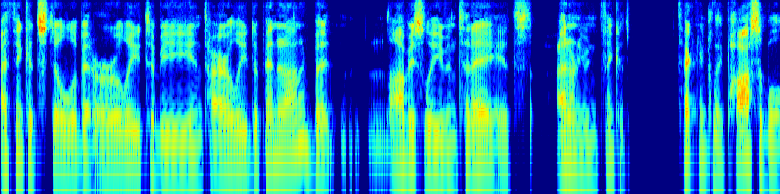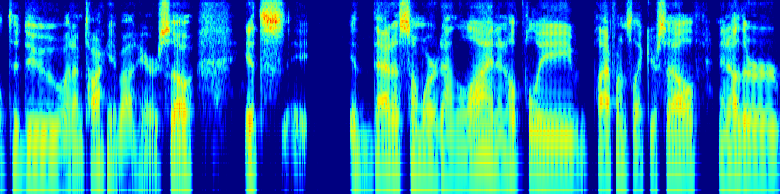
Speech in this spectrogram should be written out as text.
I think it's still a little bit early to be entirely dependent on it, but obviously, even today, it's I don't even think it's technically possible to do what I'm talking about here. So, it's it, that is somewhere down the line, and hopefully, platforms like yourself and other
